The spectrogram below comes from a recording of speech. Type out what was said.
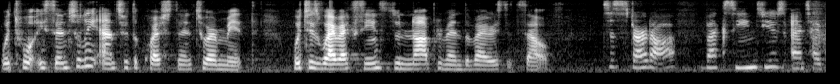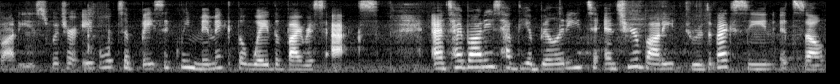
which will essentially answer the question to our myth, which is why vaccines do not prevent the virus itself. To start off, vaccines use antibodies, which are able to basically mimic the way the virus acts. Antibodies have the ability to enter your body through the vaccine itself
